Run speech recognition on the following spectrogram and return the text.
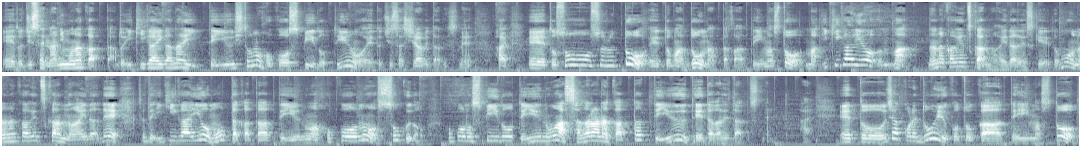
えーと、実際何もなかったと生きがいがないっていう人の歩行スピードっていうのを、えーと、実際調べたんですね。はいえーと、そうすると,、えーとまあ、どうなったかって言いますと、まあ、生きがいを、まあ、7ヶ月間の間ですけれども7ヶ月間の間でそうやって生きがいを持った方っていうのは歩行の速度歩行のスピードっていうのは下がらなかったっていうデータが出たんですね。はいえっ、とじゃあこれどういうことかって言いますと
